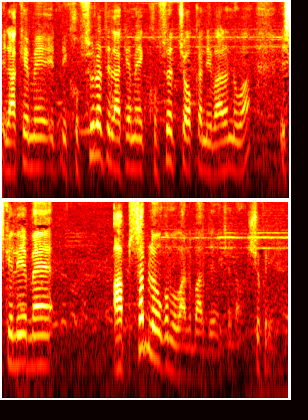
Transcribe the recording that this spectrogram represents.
इलाके में, इतनी खूबसूरत इलाके में एक खूबसूरत चौक का निवारण हुआ। इसके लिए मैं आप सब लोगों को मुबारकबाद देना चाहता हूँ। शुक्रिया।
